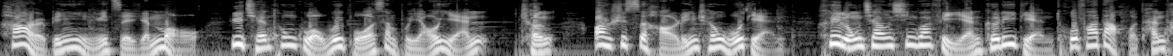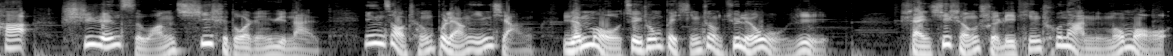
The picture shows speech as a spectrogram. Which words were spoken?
哈尔滨一女子任某日前通过微博散布谣言，称二十四号凌晨五点，黑龙江新冠肺炎隔离点突发大火坍塌，十人死亡，七十多人遇难，因造成不良影响，任某最终被行政拘留五日。陕西省水利厅出纳闵某某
